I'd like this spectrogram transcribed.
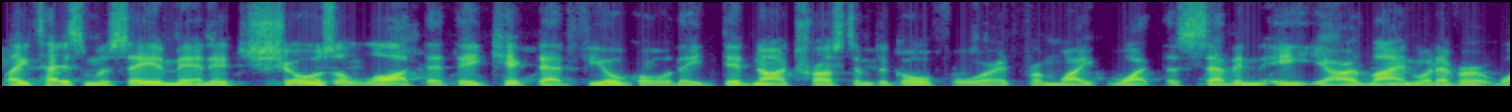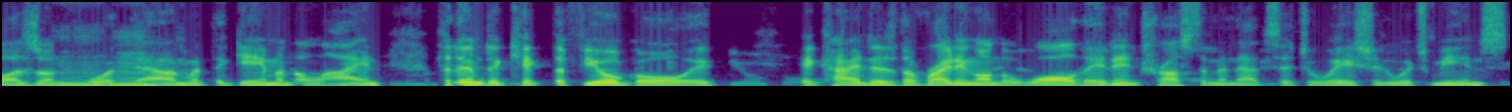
like Tyson was saying, man, it shows a lot that they kicked that field goal. They did not trust him to go for it from like what the seven, eight yard line, whatever it was on 4th mm-hmm. down with the game on the line. For them to kick the field goal, it, it kind of is the writing on the wall. They didn't trust him in that situation, which means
